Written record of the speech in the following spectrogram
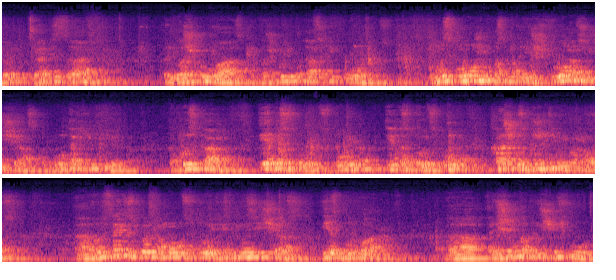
говорить, я обязательно приглашу вас приглашу депутатский корпус. И мы сможем посмотреть, что нам сейчас будет архитектор, который скажет, это стоит столько, это стоит столько. Хорошо, скажите мне, пожалуйста, а вы представляете, сколько могут стоить, если мы сейчас без бульвара э, решим подключить воду?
